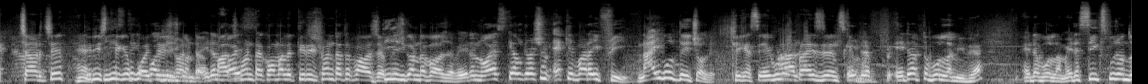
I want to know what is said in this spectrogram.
এক চার্জে হ্যাঁ, 30 থেকে 30 35 ঘণ্টা। এটা 5 ঘণ্টা কমালে 30 ঘণ্টা তো পাওয়া যাবে। তিরিশ ঘণ্টা পাওয়া যাবে। এটা নয়েজ ক্যালকুলেশন একেবারেই ফ্রি নাই বলতেই চলে। ঠিক আছে এগুলোর আর প্রাইস রেঞ্জ কেমন? এটা তো বললামই ভাই এটা বললাম এটা সিক্স পর্যন্ত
